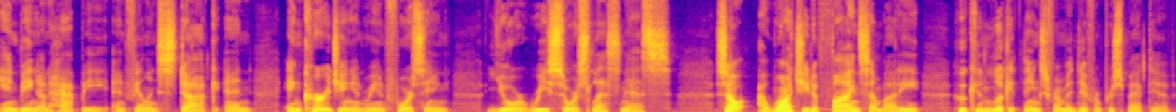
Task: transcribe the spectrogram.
in being unhappy and feeling stuck and encouraging and reinforcing your resourcelessness. So I want you to find somebody who can look at things from a different perspective.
